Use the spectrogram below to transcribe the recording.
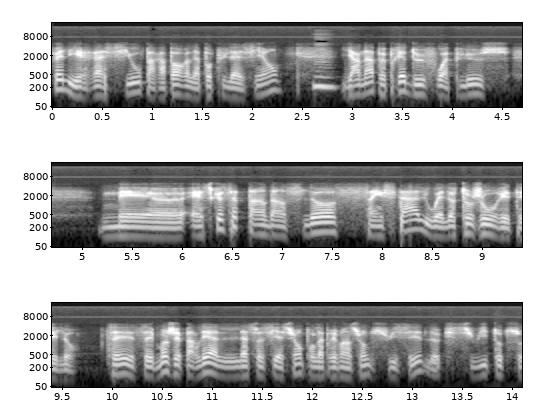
fais les ratios par rapport à la population, mm. il y en a à peu près deux fois plus. Mais euh, est-ce que cette tendance-là s'installe ou elle a toujours été là? C'est, moi, j'ai parlé à l'Association pour la prévention du suicide qui suit tout ça.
